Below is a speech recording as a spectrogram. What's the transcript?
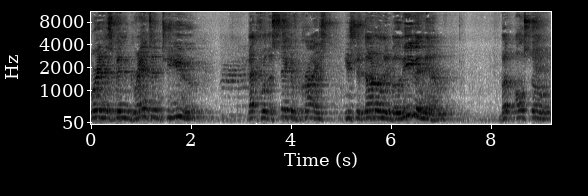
For it has been granted to you that for the sake of Christ you should not only believe in him, but also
